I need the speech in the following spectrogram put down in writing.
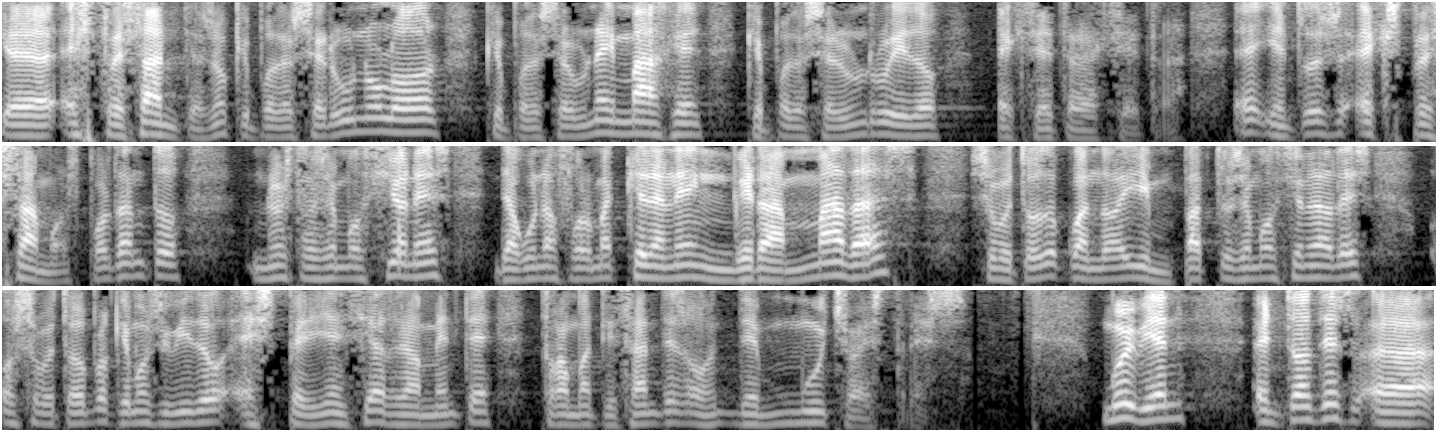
estresantes, ¿no? que puede ser un olor, que puede ser una imagen, que puede ser un ruido, etcétera, etcétera. ¿eh? Y entonces expresamos. Por tanto, nuestras emociones de alguna forma quedan engramadas, sobre todo cuando hay impactos emocionales o sobre todo porque hemos vivido experiencias realmente traumatizantes o de mucho estrés. Muy bien, entonces, eh,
